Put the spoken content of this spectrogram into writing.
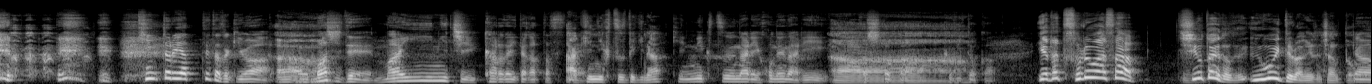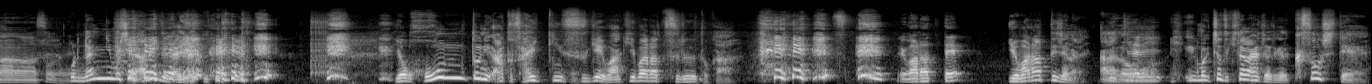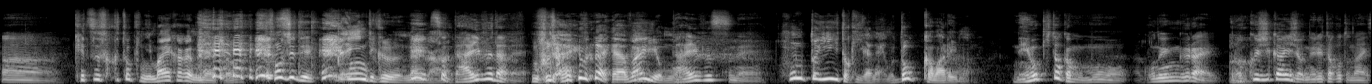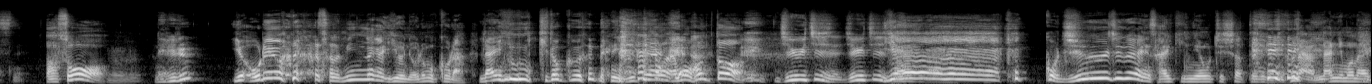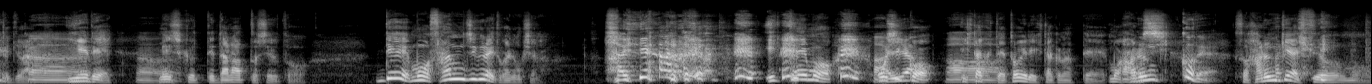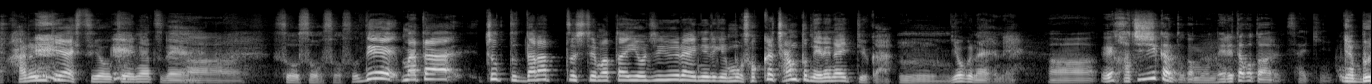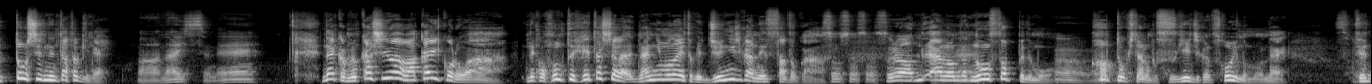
筋トレやってた時はマジで毎日体痛かったっすね。あ、筋肉痛的な？筋肉痛なり骨なりあー腰とか首とか。いや、だってそれはさ、塩対応で動いてるわけじゃん、ちゃんと。ああそうだね。俺何にもしてない歩いてないよね。いや、本当に、あと最近すげえ脇腹つるとか。え 笑って笑ってじゃない。あの今ちょっと汚い話なんだけど、クソして、あケツ拭くときに前かがみないでしょ？その時点でビーンってくる。なんか。あそうだいぶだねもうだいぶらやばいよ、もう。だいぶっすねほんといい時がない。もうどっか悪いもん。寝起きとかももう5年ぐらい6時間以上寝れたことないっすね、あ、そう。寝れる？いや、俺はだからそのみんなが言うように、俺もほら、LINE 既読、何、見てないもんもうほんと、11時で11時いやー、結構10時ぐらいに最近寝落ちしちゃってるけど、普段何もない時は家で飯食ってだらっとしてると。で、もう3時ぐらいとかに起きちゃうの。早っ。一回もう、おしっこ行きたくて、トイレ行きたくなって、もうあ春ん、おしっこで？そう、春んケア必要、もう、春んケア必要系のやつで、あそうそうそうそう。で、また、ちょっとだらっとして、また4時ぐらいに寝るけど、もうそっからちゃんと寝れないっていうか、うん、よくないよね。ーあーえ8時間とかもう寝れたことある？最近いや、ぶっ通し寝た時ない。ああないっすよねなんか昔は若い頃は、なんか本当に下手したら何にもない時12時間寝てたとか、そうそうそうそれはあったあの、ノンストップでも、んカッと起きたらもうすげえ時間、そういうのもない。れない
